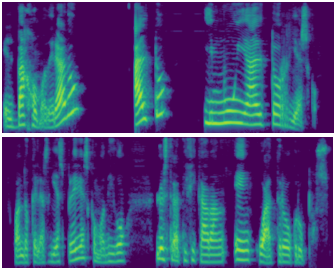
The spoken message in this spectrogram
el bajo moderado, alto y muy alto riesgo, cuando que las guías previas, como digo, lo estratificaban en cuatro grupos.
